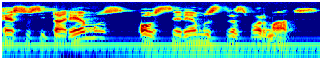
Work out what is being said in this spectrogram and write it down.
ressuscitaremos ou seremos transformados.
